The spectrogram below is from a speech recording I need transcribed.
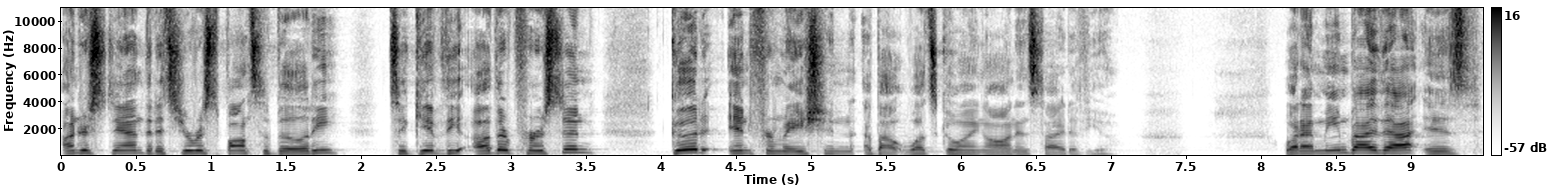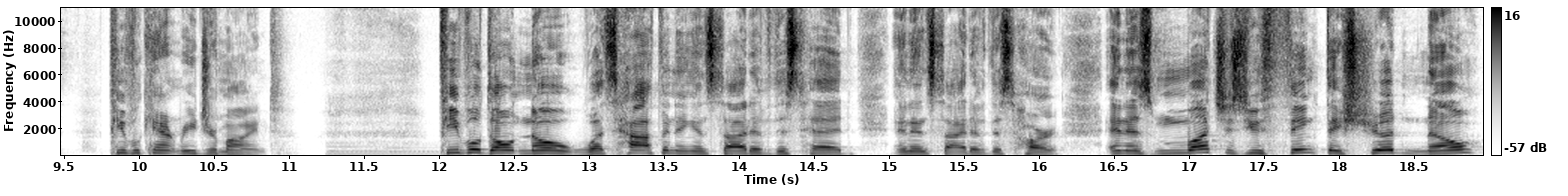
understand that it's your responsibility to give the other person good information about what's going on inside of you. What I mean by that is people can't read your mind. People don't know what's happening inside of this head and inside of this heart. And as much as you think they should know,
